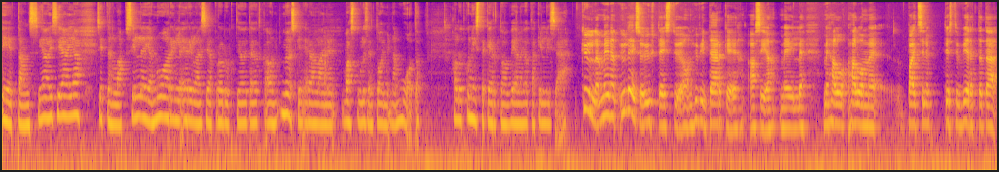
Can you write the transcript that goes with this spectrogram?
teetanssiaisia ja sitten lapsille ja nuorille erilaisia produktioita, jotka on myöskin eräänlainen vastuullisen toiminnan muoto. Haluatko niistä kertoa vielä jotakin lisää? Kyllä, meidän yleisöyhteistyö on hyvin tärkeä asia meille. Me haluamme paitsi nyt tietysti viedä tätä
